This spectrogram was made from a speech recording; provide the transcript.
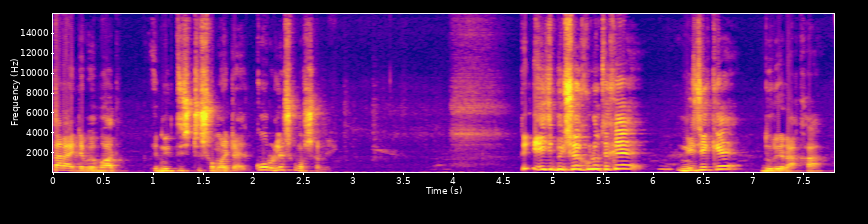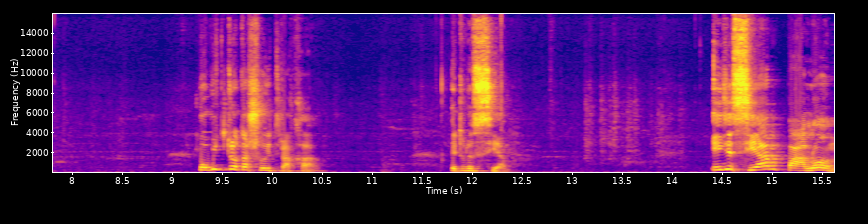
তারা এটা ব্যবহার নির্দিষ্ট সময়টায় করলে সমস্যা নেই। তো এই বিষয়গুলো থেকে নিজেকে দূরে রাখা, পবিত্রতার সহিত রাখা, এটা হলো সিয়াম। এই যে সিয়াম পালন,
